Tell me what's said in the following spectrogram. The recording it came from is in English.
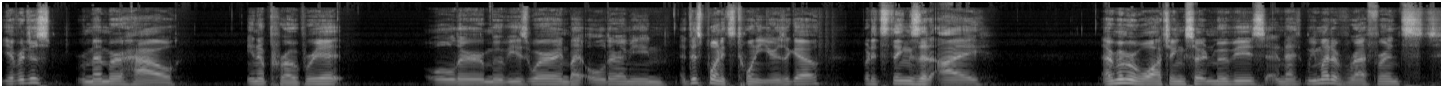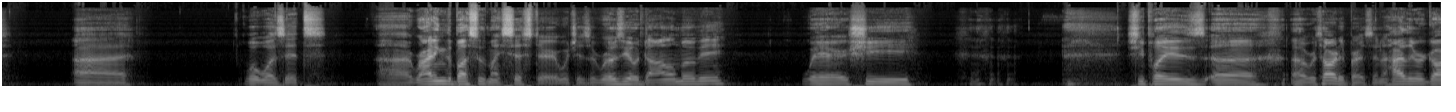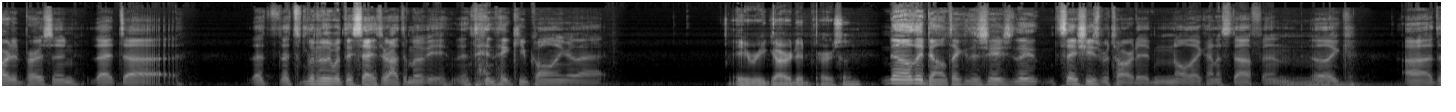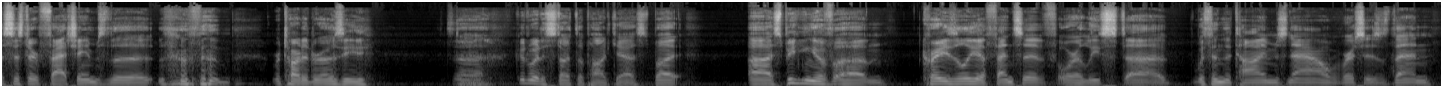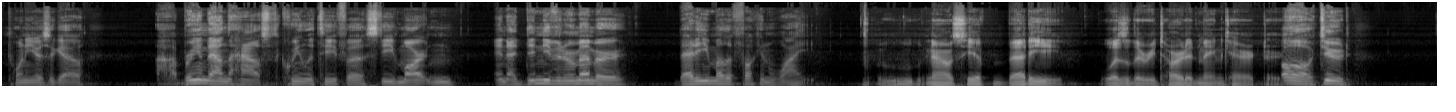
You ever just remember how inappropriate older movies were? And by older, I mean at this point it's 20 years ago, but it's things that I I remember watching certain movies, and I, we might have referenced, uh, what was it? Uh, Riding the Bus with My Sister, which is a Rosie O'Donnell movie, where she she plays uh, a retarded person, a highly regarded person that uh, that that's literally what they say throughout the movie, and they keep calling her that. A regarded person. No, they don't. They they say she's retarded and all that kind of stuff, and Mm. like uh, the sister fat shames the, the retarded Rosie. It's a good way to start the podcast. But uh, speaking of um, crazily offensive, or at least uh, within the times now versus then, twenty years ago, uh, bringing down the house with Queen Latifah, Steve Martin, and I didn't even remember Betty motherfucking White. Ooh. Now see if Betty was the retarded main character. Oh, dude.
